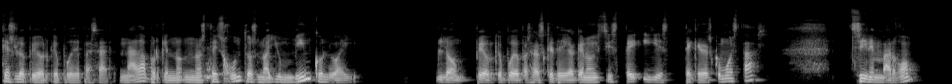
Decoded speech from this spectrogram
¿qué es lo peor que puede pasar? Nada, porque no, estáis juntos, no hay un vínculo ahí. Lo peor que puede pasar es que te diga que no existe y te quedes como estás. Sin embargo,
